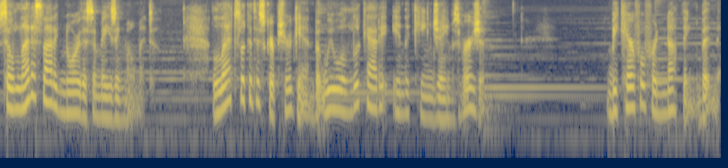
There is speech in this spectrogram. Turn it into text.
so let us not ignore this amazing moment. Let's look at the scripture again, but we will look at it in the King James Version. Be careful for nothing, but in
